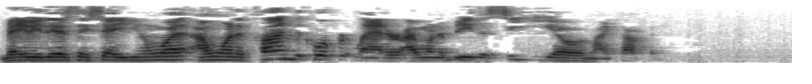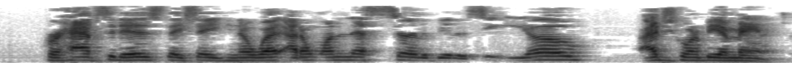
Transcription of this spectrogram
Maybe it is they say, you know what, I want to climb the corporate ladder. I want to be the CEO of my company. Perhaps it is they say, you know what, I don't want to necessarily be the CEO. I just want to be a manager.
